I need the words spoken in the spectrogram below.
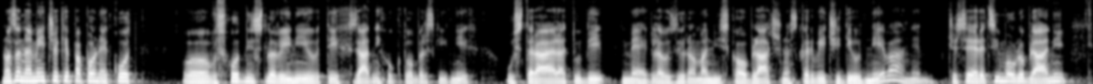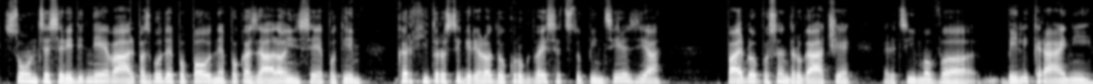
No, za nameček je pa ponekod v vzhodni Sloveniji v teh zadnjih oktobrskih dneh ustrajala tudi megla oziroma nizka oblačnost, kar večji del dneva. Ne. Če se je recimo v Ljubljani sonce sredi dneva ali pa zgodaj popovdne pokazalo in se je potem kar hitro segrelo do okrog 20 stopinj Celzija, pa je bilo posebno drugače, recimo v Beli krajini,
